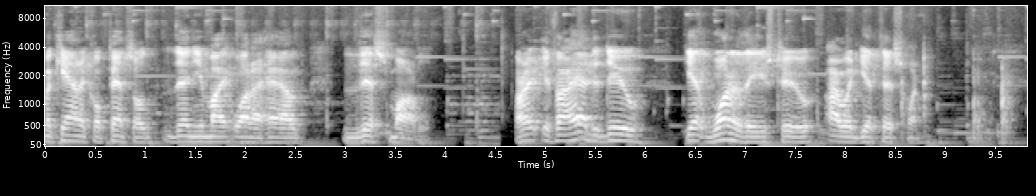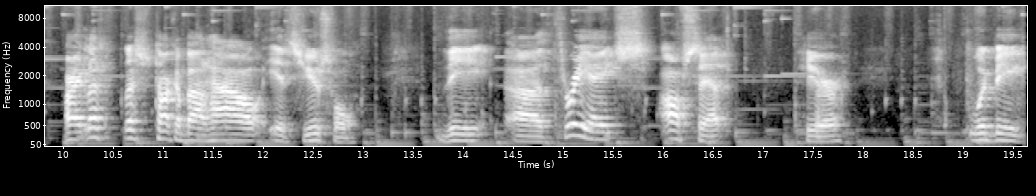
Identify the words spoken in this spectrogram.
mechanical pencil, then you might want to have this model. All right, if I had to do get one of these two, I would get this one. All right, let's, let's talk about how it's useful. The uh, 3 8 offset here would be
